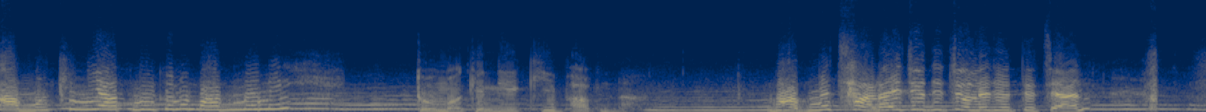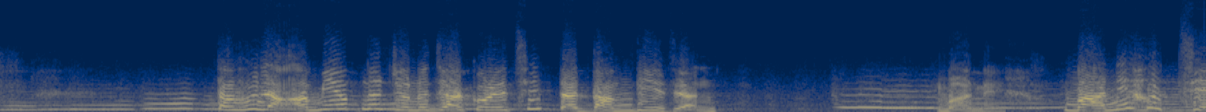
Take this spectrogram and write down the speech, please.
আমাকে নিয়ে আপনার কোনো ভাবনা নেই? তোমাকে নিয়ে কি ভাবনা? ভাবনা ছাড়াই যদি চলে যেতে চান তাহলে আমি আপনার জন্য যা করেছি তার দাম দিয়ে যান। মানে? মানে হচ্ছে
